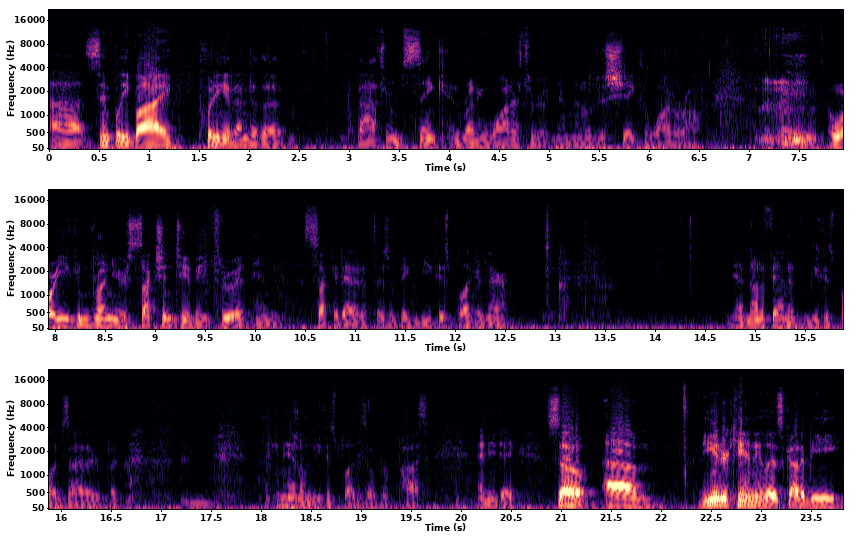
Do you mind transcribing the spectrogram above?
uh, simply by putting it under the bathroom sink and running water through it, and then it'll just shake the water off. or you can run your suction tubing through it and suck it out if there's a big mucus plug in there. Yeah, not a fan of mucus plugs either, but I can handle mucus plugs over pus any day. So um, the inner cannula has got to be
